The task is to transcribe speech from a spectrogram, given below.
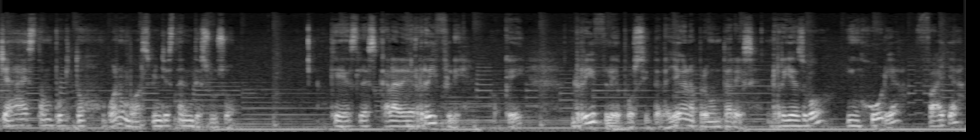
ya está un poquito, bueno, más bien ya está en desuso, que es la escala de rifle, ¿ok? Rifle, por si te la llegan a preguntar, es riesgo, injuria, falla,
